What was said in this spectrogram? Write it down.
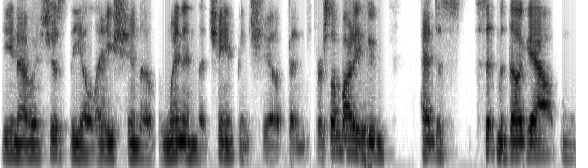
you know, it's just the elation of winning the championship. And for somebody who had to sit in the dugout and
